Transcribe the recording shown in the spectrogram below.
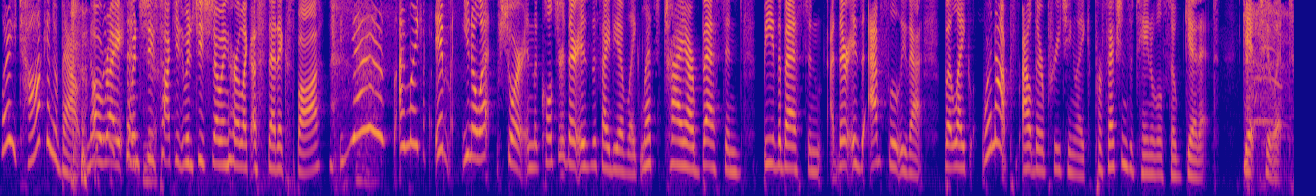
What are you talking about? Oh right, says when she's talking, when she's showing her like aesthetic spa. Yes. I'm like, it, you know what? Sure. In the culture, there is this idea of like, let's try our best and be the best. And there is absolutely that. But like, we're not out there preaching like perfection's attainable. So get it, get to it.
